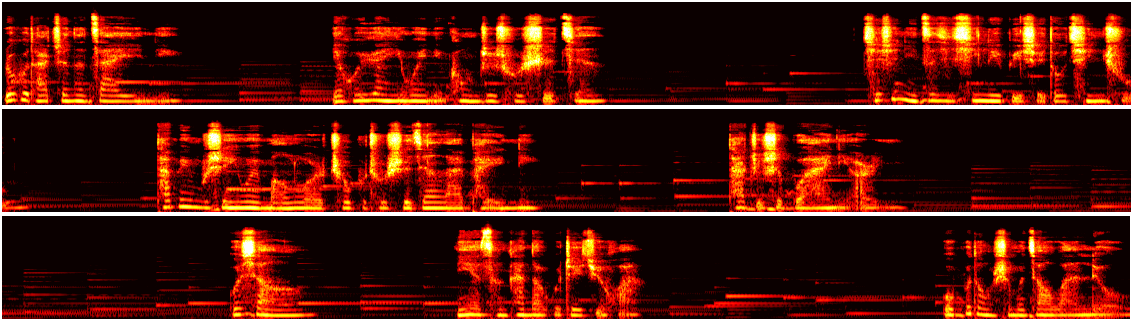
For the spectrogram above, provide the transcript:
如果他真的在意你，也会愿意为你控制出时间。其实你自己心里比谁都清楚，他并不是因为忙碌而抽不出时间来陪你，他只是不爱你而已。我想，你也曾看到过这句话。我不懂什么叫挽留，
